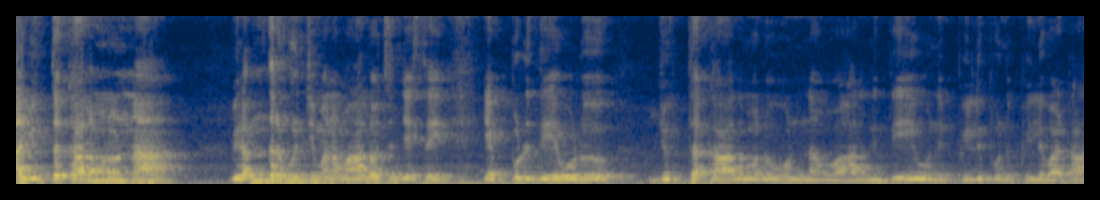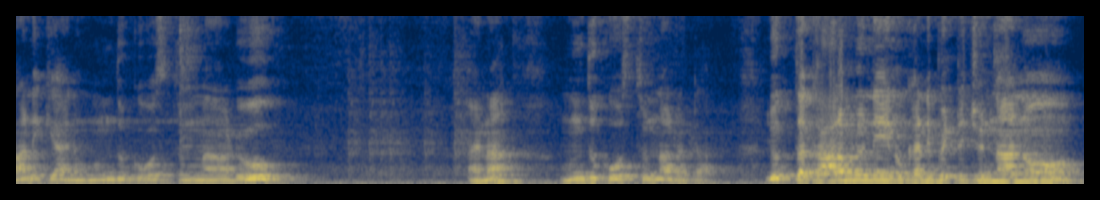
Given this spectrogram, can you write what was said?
ఆ యుక్త కాలంలో ఉన్న వీరందరి గురించి మనం ఆలోచన చేస్తే ఎప్పుడు దేవుడు యుక్త కాలంలో ఉన్న వారిని దేవుని పిలుపును పిలవటానికి ఆయన ముందుకు వస్తున్నాడు. ఆయన ముందుకు వస్తున్నాడట. యుక్త కాలంలో నేను కనిపెట్టుచున్నాను.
